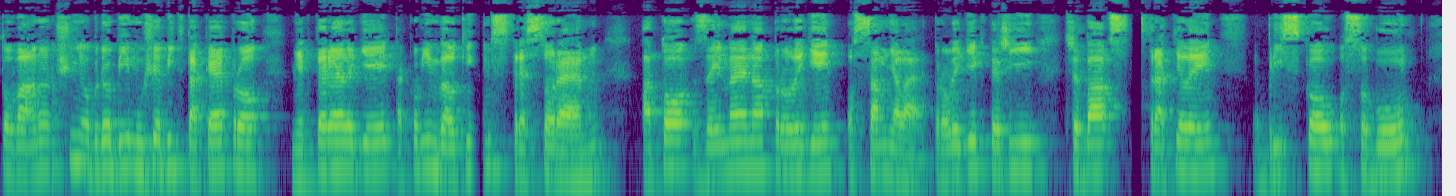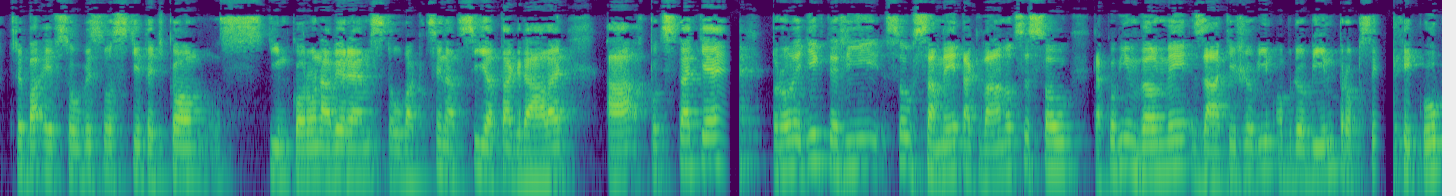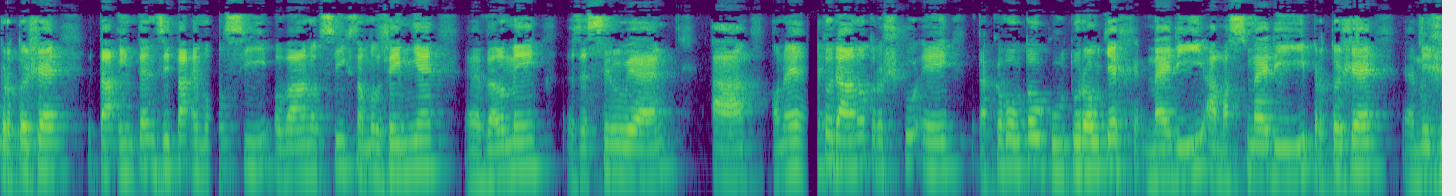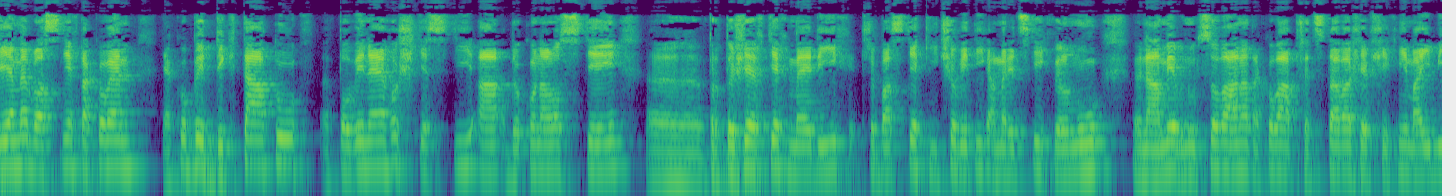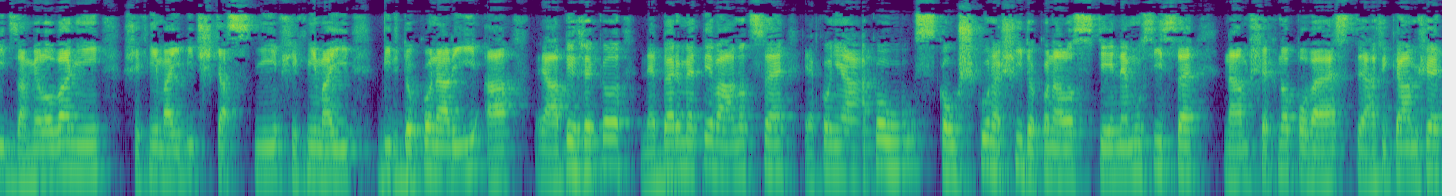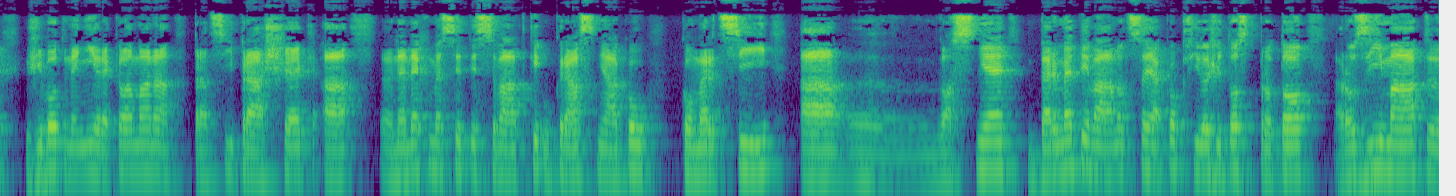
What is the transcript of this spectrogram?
to vánoční období může být také pro některé lidi takovým velkým stresorem, a to zejména pro lidi osamělé, pro lidi, kteří třeba ztratili blízkou osobu, třeba i v souvislosti teď s tím koronavirem, s tou vakcinací a tak dále. A v podstatě pro lidi, kteří jsou sami, tak Vánoce jsou takovým velmi zátěžovým obdobím pro psychiku, protože ta intenzita emocí o Vánocích samozřejmě eh, velmi zesiluje. A ono je to dáno trošku i takovou tou kulturou těch médií a masmédií, protože eh, my žijeme vlastně v takovém jakoby diktátu povinného štěstí a dokonalosti, eh, protože v těch médiích, třeba z těch kýčovitých amerických filmů, eh, nám je vnucována taková představa, že všichni mají být zamilovaní, všichni mají být šťastní, všichni mají být dokonalí a já bych řekl, neberme ty Vánoce jako nějakou zkoušku naší dokonalosti, nemusí se nám všechno povést. Já říkám, že život není reklama na prací prášek a nenechme si ty svátky ukrást nějakou komercí a e, vlastně berme ty Vánoce jako příležitost pro to rozjímat, e,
